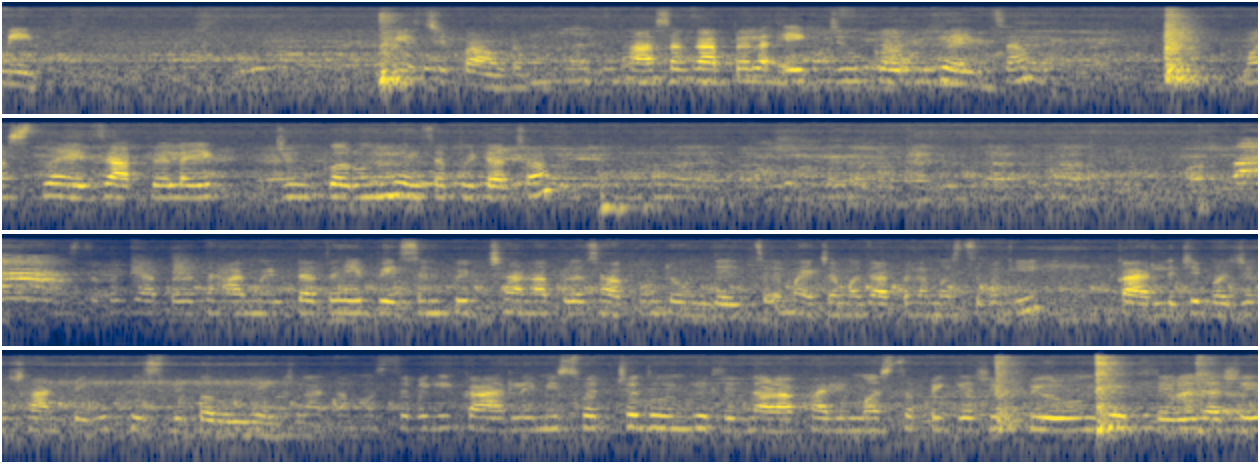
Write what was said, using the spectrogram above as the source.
मीठ मिरची पावडर. हा सगळा आपल्याला एक जीव करून घ्यायचा. मस्त यायचा आपल्याला एक जीव करून घ्यायचा पिठाचा. आपल्याला दहा मिनटात हे बेसन पीठ छान आपल्याला झाकून ठेवून द्यायचं आहे याच्यामध्ये आपल्याला मस्तपैकी कारल्याचे भजन छानपैकी क्रिस्पी करून घ्यायची. आता मस्तपैकी कारले मी स्वच्छ धुवून घेतले नळाखाली मस्तपैकी असे पिळून घेतलेले असे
